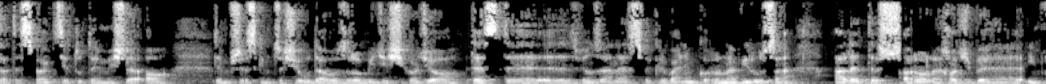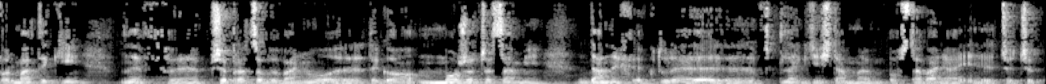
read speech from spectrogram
satysfakcję. Tutaj myślę o tym wszystkim, co się udało zrobić, jeśli chodzi o testy e, związane z wykrywaniem koronawirusa, ale też o rolę choćby informatyki w przepracowywaniu e, tego morza czasami danych, które e, w tle gdzieś tam powstawania czy, czy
